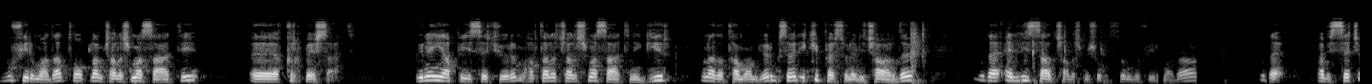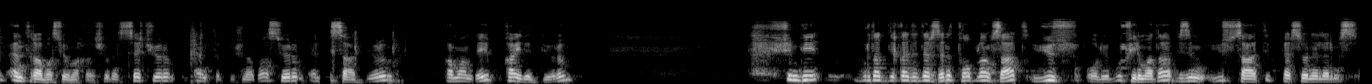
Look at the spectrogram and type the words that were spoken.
bu firmada toplam çalışma saati e, 45 saat. Güney yapıyı seçiyorum. Haftalık çalışma saatini gir. Buna da tamam diyorum. Bu sefer iki personeli çağırdı. Bu da 50 saat çalışmış olsun bu firmada. Bu da tabi seçip Enter'a basıyorum arkadaşlar. Seçiyorum. Enter tuşuna basıyorum. 50 saat diyorum. Tamam deyip kaydet diyorum. Şimdi burada dikkat ederseniz toplam saat 100 oluyor. Bu firmada bizim 100 saatlik personellerimiz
